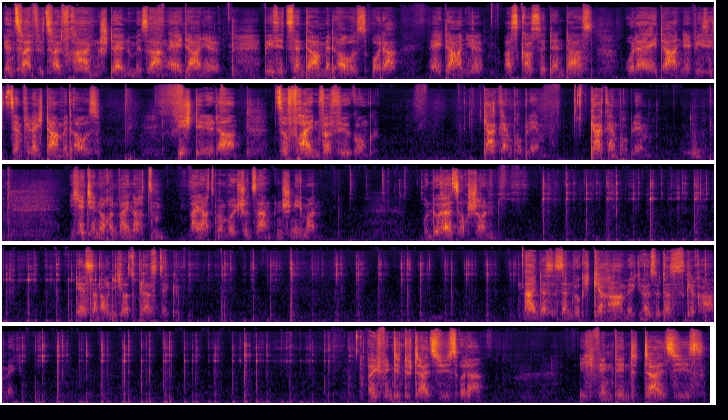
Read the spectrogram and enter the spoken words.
im Zweifel zwei Fragen stellen und mir sagen, hey Daniel, wie sieht's denn damit aus? Oder hey Daniel, was kostet denn das? Oder hey Daniel, wie sieht's denn vielleicht damit aus? Ich stehe dir da zur freien Verfügung. Gar kein Problem. Gar kein Problem. Ich hätte hier noch einen Weihnachts Weihnachtsmann, wollte ich schon sagen, einen Schneemann. Und du hörst auch schon. Der ist dann auch nicht aus Plastik. Nein, das ist dann wirklich Keramik. Also das ist Keramik. Ich finde den total süß, oder? Ich finde den total süß.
